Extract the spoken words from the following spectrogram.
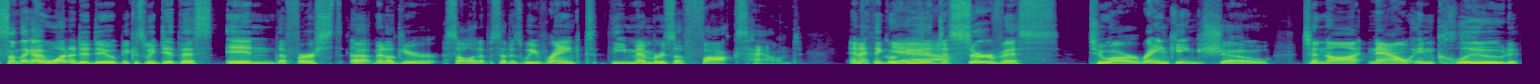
Something I wanted to do because we did this in the first uh, Metal Gear Solid episode is we ranked the members of Foxhound, and I think it would be a disservice to our ranking show to not now include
